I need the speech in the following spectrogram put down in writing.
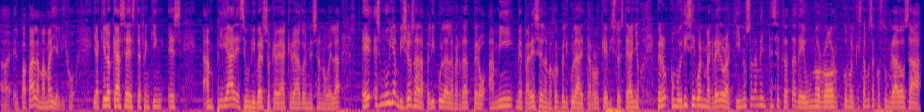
ah, el papá, la mamá y el hijo. Y aquí lo que hace Stephen King es ampliar ese universo que había creado en esa novela. E- Es, muy ambiciosa la película, la verdad, pero a mí me parece la mejor película de terror que he visto este año. Pero como dice Iwan McGregor aquí, no solamente se trata de un horror como el que estamos acostumbrados a,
